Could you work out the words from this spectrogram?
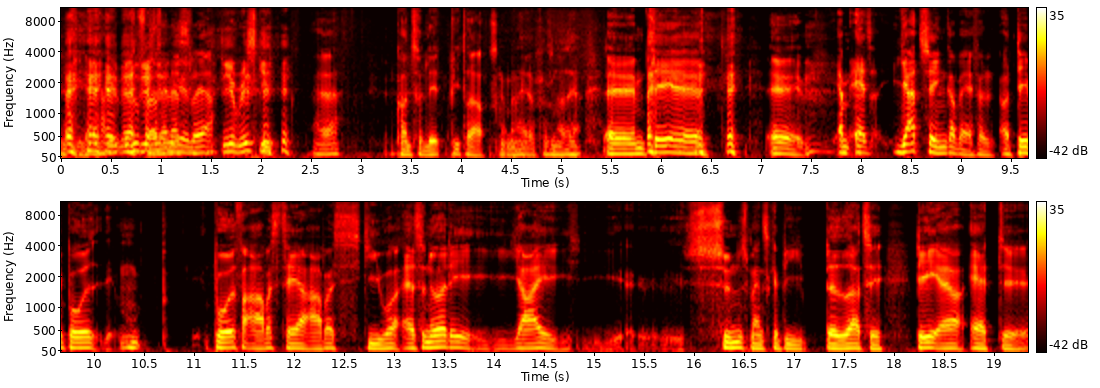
ja, det, er det er risky. ja konsulentbidrag skal man have for sådan noget her. Øh, det, øh, øh, jamen, altså, jeg tænker i hvert fald, og det er både, både for arbejdstager og arbejdsgiver, altså noget af det, jeg øh, synes, man skal blive bedre til, det er, at øh,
